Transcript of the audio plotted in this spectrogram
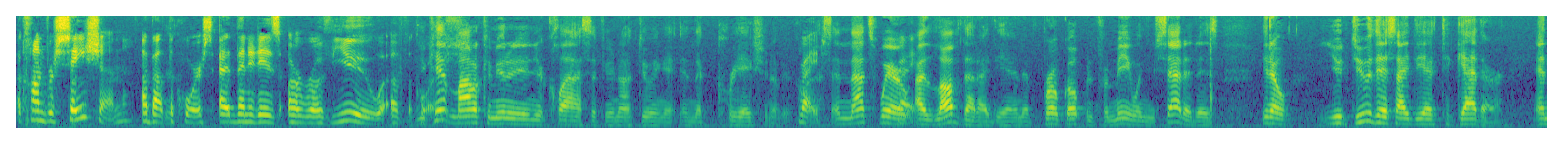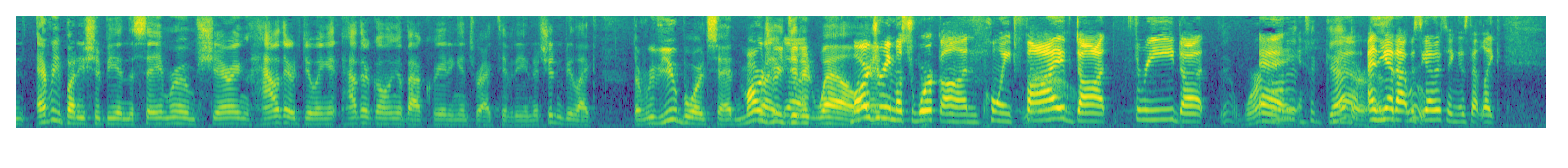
a conversation about the course uh, than it is a review of the course. You can't model community in your class if you're not doing it in the creation of your Right. class. And that's where Right. I love that idea, and it broke open for me when you said it. Is, you know, you do this idea together, and everybody should be in the same room sharing how they're doing it, how they're going about creating interactivity, and it shouldn't be like the review board said Marjorie Right, did it well. Marjorie and- must work on point five dot three dot Yeah, work A. on it together. Yeah. And yeah, a that was the other thing is that like,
